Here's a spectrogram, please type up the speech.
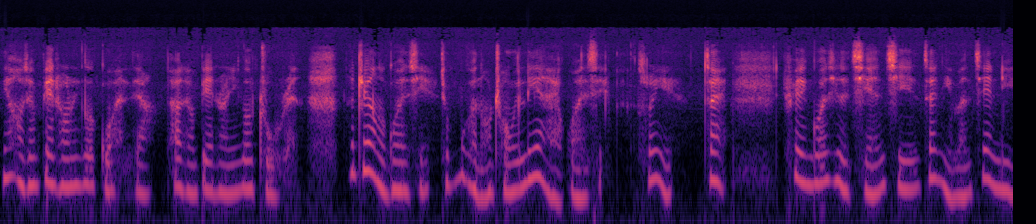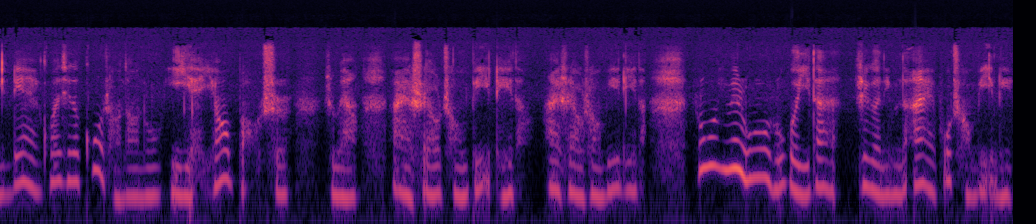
你好像变成了一个管家，他想变成一个主人，那这样的关系就不可能成为恋爱关系。所以在确定关系的前期，在你们建立恋爱关系的过程当中，也要保持什么呀？爱是要成比例的，爱是要成比例的。如果因为如果如果一旦这个你们的爱不成比例，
